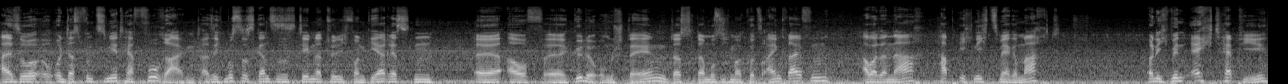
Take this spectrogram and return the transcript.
Also, und das funktioniert hervorragend. Also ich muss das ganze System natürlich von Gärresten äh, auf äh, Gülle umstellen. Das, da muss ich mal kurz eingreifen. Aber danach habe ich nichts mehr gemacht. Und ich bin echt happy.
